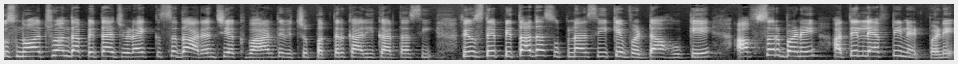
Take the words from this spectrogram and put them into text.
ਉਸ ਨੌਜਵਾਨ ਦਾ ਪਿਤਾ ਜਿਹੜਾ ਇੱਕ ਸਧਾਰਨ ਜਿਹੀ ਅਖਬਾਰ ਦੇ ਵਿੱਚ ਪੱਤਰਕਾਰੀ ਕਰਦਾ ਸੀ ਤੇ ਉਸ ਦੇ ਪਿਤਾ ਦਾ ਸੁਪਨਾ ਸੀ ਕਿ ਵੱਡਾ ਹੋ ਕੇ ਅਫਸਰ ਬਣੇ ਅਤੇ ਲੈਫਟੀਨੈਂਟ ਬਣੇ।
